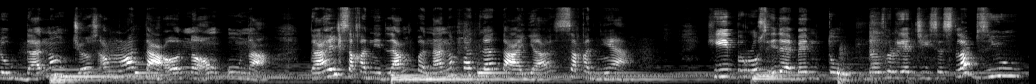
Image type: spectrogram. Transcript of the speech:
sinalugdan ng Diyos ang mga tao noong una dahil sa kanilang pananampalataya sa Kanya. Hebrews 11.2 Don't forget Jesus loves you!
